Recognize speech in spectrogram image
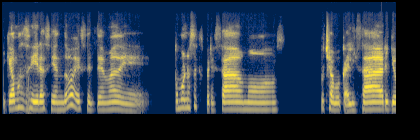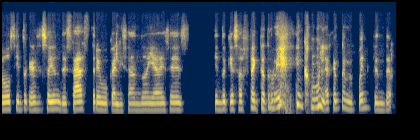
y que vamos a seguir haciendo es el tema de cómo nos expresamos, escucha, vocalizar, yo siento que a veces soy un desastre vocalizando y a veces siento que eso afecta también cómo la gente me puede entender.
